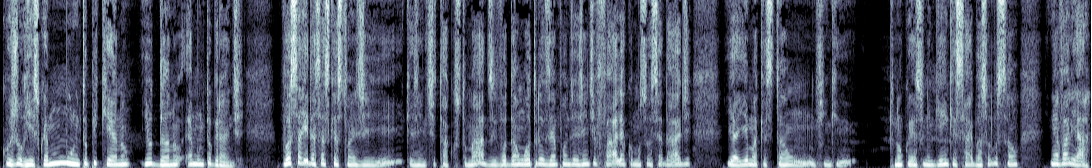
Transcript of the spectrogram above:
cujo risco é muito pequeno e o dano é muito grande. Vou sair dessas questões de que a gente está acostumado e vou dar um outro exemplo onde a gente falha como sociedade, e aí é uma questão, enfim, que, que não conheço ninguém que saiba a solução, em avaliar.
